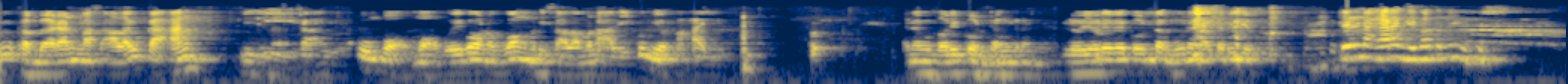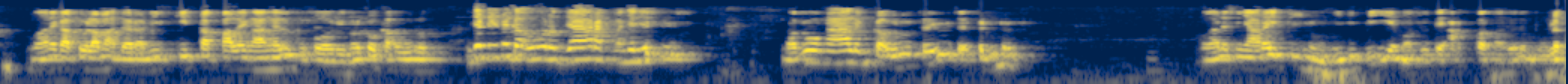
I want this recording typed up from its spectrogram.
itu gambaran masalah kaan Canggih. Umpama kowe kok ana wong muni salamun alaikum ya fahayu. Ana Bukhari kondang tenan. Lho ya rewe kondang ngono nek serius. Dene nak ngarang nggih ngoten niku. Mulane kabeh ulama darani kitab paling angel Bukhari, mergo gak urut. Jadi ini gak urut jarak menjadi Tapi wong alim gak urut itu tidak bener. Mulane sing nyarai bingung, iki piye maksudnya akot, maksudnya bulat.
